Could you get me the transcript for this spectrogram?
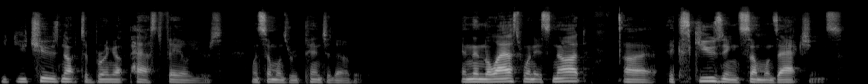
you, you choose not to bring up past failures when someone's repented of it. And then the last one, it's not uh, excusing someone's actions.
